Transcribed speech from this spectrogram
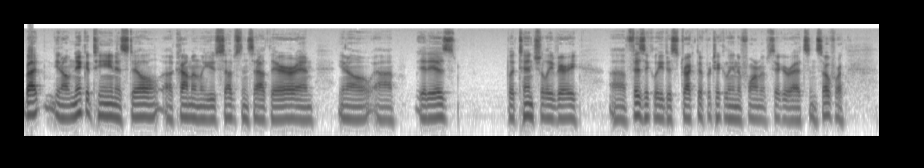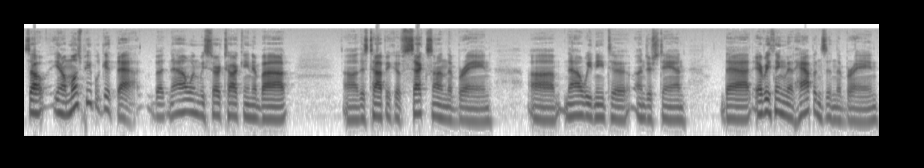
But you know, nicotine is still a commonly used substance out there, and you know, uh, it is potentially very uh, physically destructive, particularly in the form of cigarettes and so forth. So, you know, most people get that. But now when we start talking about uh, this topic of sex on the brain, um, now we need to understand that everything that happens in the brain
